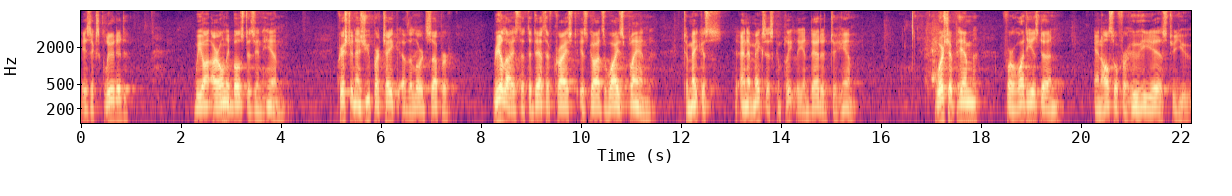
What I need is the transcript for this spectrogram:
is excluded. We, our only boast is in Him. Christian, as you partake of the Lord's Supper, realize that the death of Christ is God's wise plan to make us, and it makes us completely indebted to Him. Worship Him for what He has done and also for who he is to you.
